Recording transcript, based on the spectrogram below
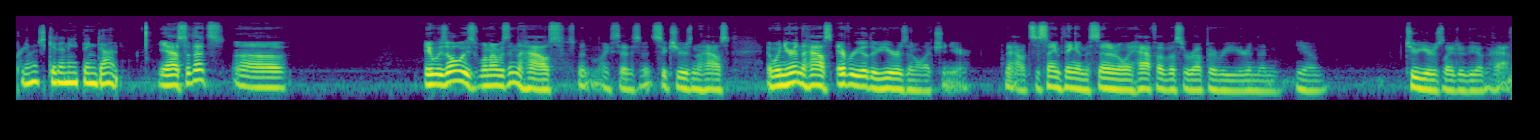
pretty much get anything done? Yeah, so that's uh, it was always when I was in the House. Spent like I said, I spent six years in the House, and when you're in the House, every other year is an election year. Now it's the same thing in the Senate. Only half of us are up every year, and then you know, two years later the other half.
